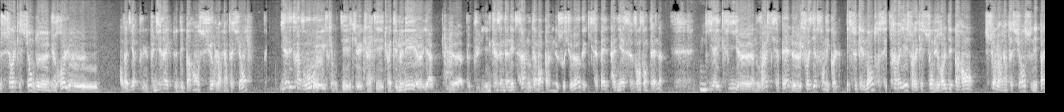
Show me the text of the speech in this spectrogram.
sur la question de, du rôle, euh, on va dire, plus, plus direct des parents sur l'orientation, il y a des travaux qui, ont été, qui, ont été, qui ont été menés il y a une, un peu plus, une quinzaine d'années de ça, notamment par une sociologue qui s'appelle Agnès Vanzanten, Qui a écrit euh, un ouvrage qui s'appelle euh, Choisir son école. Et ce qu'elle montre, c'est que travailler sur la question du rôle des parents sur l'orientation, ce n'est pas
